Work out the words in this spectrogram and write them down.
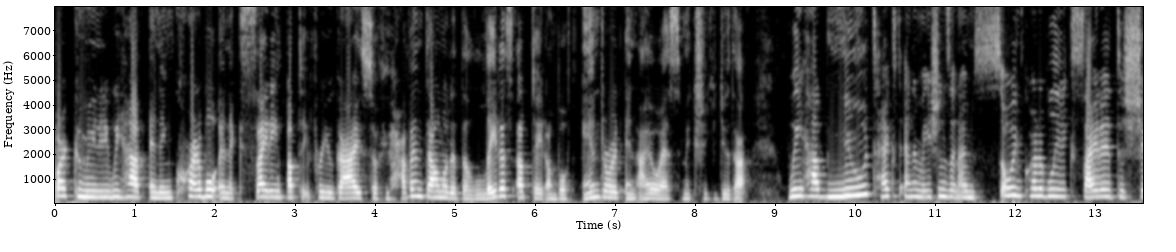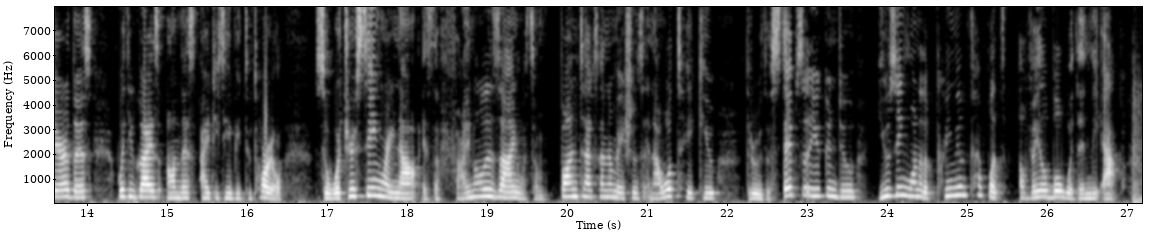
Spark community, we have an incredible and exciting update for you guys. So if you haven't downloaded the latest update on both Android and iOS, make sure you do that. We have new text animations and I'm so incredibly excited to share this with you guys on this IGTV tutorial. So what you're seeing right now is the final design with some fun text animations and I will take you through the steps that you can do using one of the premium templates available within the app.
